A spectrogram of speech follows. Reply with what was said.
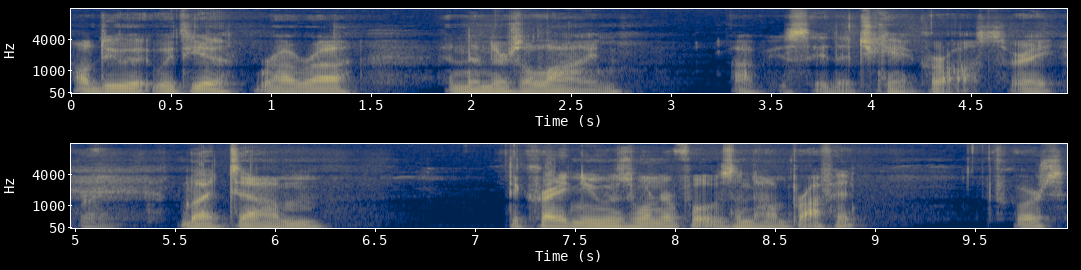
I'll do it with you, rah rah. And then there's a line, obviously, that you can't cross, right? Right. But um, the credit union was wonderful. It was a nonprofit, of course.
